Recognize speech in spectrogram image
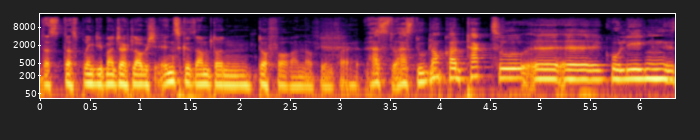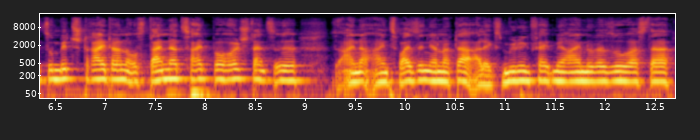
das, das bringt die Mannschaft, glaube ich, insgesamt dann doch voran, auf jeden Fall. Hast, du hast du noch Kontakt zu äh, äh, Kollegen, zu Mitstreitern aus deiner Zeit bei Holsteins? Äh, eine, ein, zwei sind ja noch da. Alex Mühling fällt mir ein oder sowas da.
